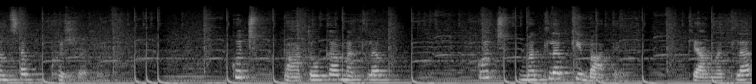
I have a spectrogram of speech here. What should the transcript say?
हम सब खुश रहें। कुछ बातों का मतलब कुछ मतलब की बातें। क्या मतलब?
